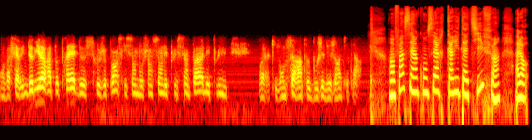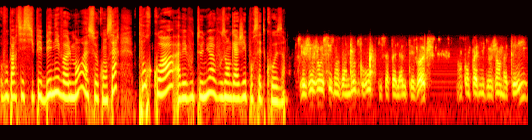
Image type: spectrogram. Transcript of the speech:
on va faire une demi-heure à peu près de ce que je pense qui sont nos chansons les plus sympas, les plus voilà, qui vont me faire un peu bouger les gens, etc. Enfin, c'est un concert caritatif. Alors, vous participez bénévolement à ce concert. Pourquoi avez-vous tenu à vous engager pour cette cause? Et je joue aussi dans un autre groupe qui s'appelle Altevox, en compagnie de Jean Mattei.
